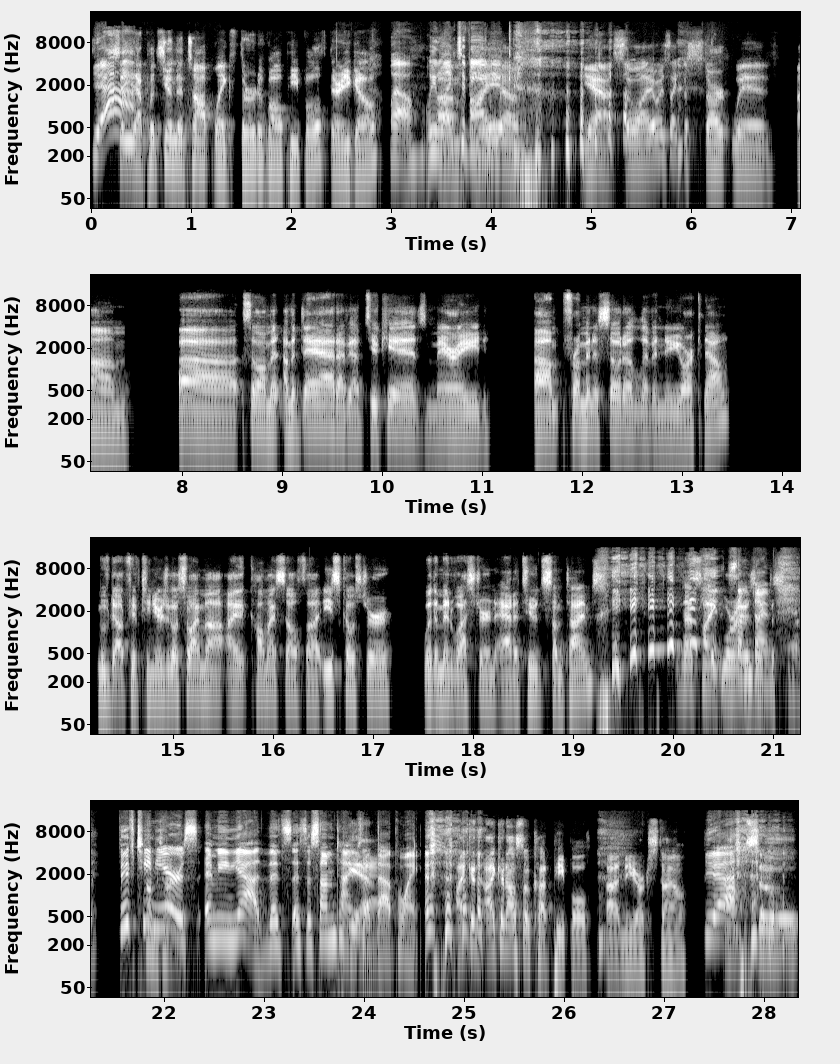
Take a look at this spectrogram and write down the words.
Yeah. So that puts you in the top like third of all people. There you go. Well, we like um, to be. I, uh, yeah. So I always like to start with. Um, uh, so I'm a, I'm a dad. I've got two kids, married, um, from Minnesota, live in New York now. Moved out 15 years ago. So I'm. A, I call myself a East Coaster with a Midwestern attitude. Sometimes. That's like where sometimes. I like to start. 15 sometimes. years. I mean, yeah, that's it's a sometimes yeah. at that point. I can I can also cut people uh, New York style. Yeah. Um, so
